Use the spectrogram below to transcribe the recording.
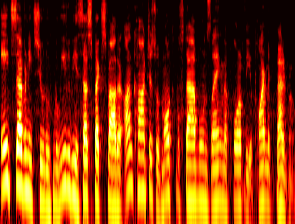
age 72, who believed to be the suspect's father, unconscious with multiple stab wounds laying on the floor of the apartment bedroom.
